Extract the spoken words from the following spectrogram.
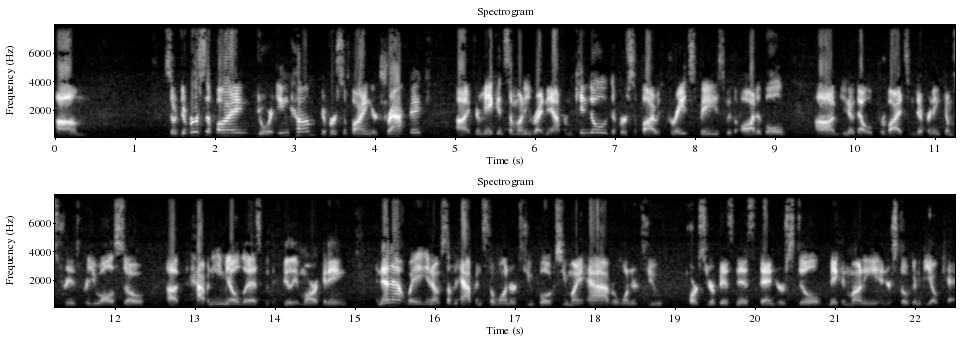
Um, so diversifying your income, diversifying your traffic. Uh, if you're making some money right now from Kindle, diversify with CreateSpace, with Audible. Um, you know that will provide some different income streams for you. Also, uh, have an email list with affiliate marketing, and then that way, you know, if something happens to one or two books you might have, or one or two parts of your business, then you're still making money and you're still going to be okay.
